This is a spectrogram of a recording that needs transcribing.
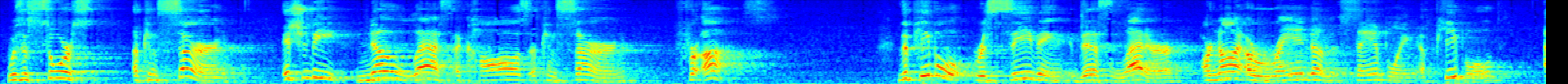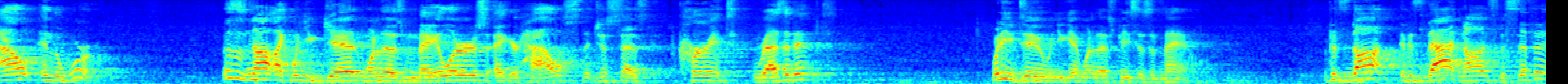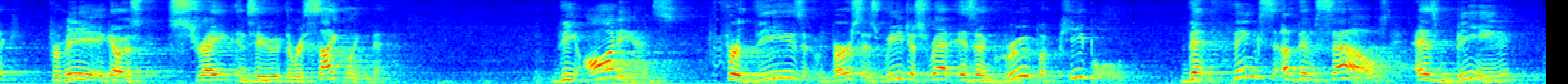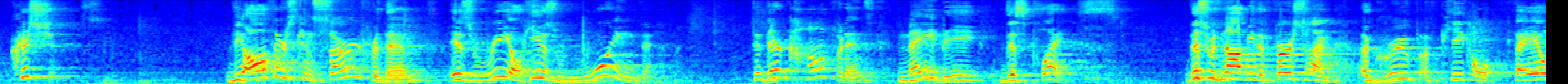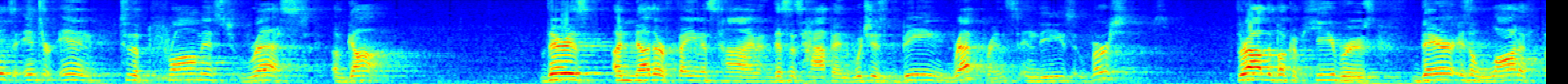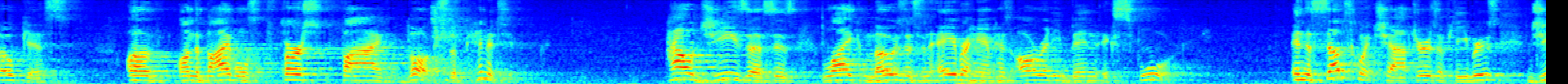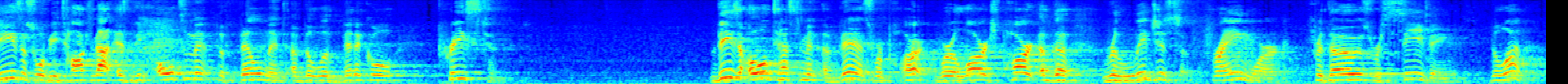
was a source of concern. It should be no less a cause of concern for us. The people receiving this letter are not a random sampling of people out in the world. This is not like when you get one of those mailers at your house that just says current resident. What do you do when you get one of those pieces of mail? If it's not, if it's that non-specific, for me it goes straight into the recycling bin. The audience for these verses we just read is a group of people that thinks of themselves as being Christians. The author's concern for them is real. He is warning them that their confidence may be displaced. This would not be the first time a group of people failed to enter into the promised rest of God. There is another famous time this has happened, which is being referenced in these verses. Throughout the book of Hebrews, there is a lot of focus of, on the Bible's first five books, the Pentateuch. How Jesus is like Moses and Abraham has already been explored. In the subsequent chapters of Hebrews, Jesus will be talked about as the ultimate fulfillment of the Levitical priesthood. These Old Testament events were, part, were a large part of the religious framework for those receiving the letter.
